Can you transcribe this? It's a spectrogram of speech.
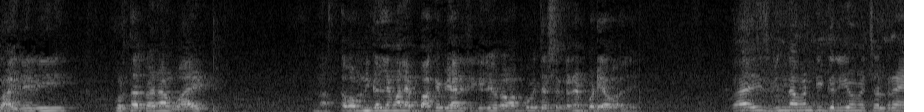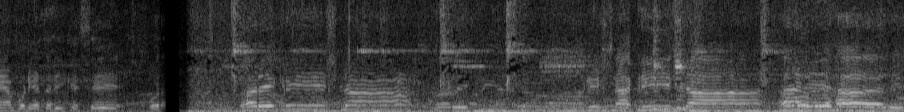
भाई ने भी कुर्ता पहना व्हाइट अब हम निकलने वाले हैं बाकी बिहारी जी के लिए और आपको भी दर्शन करने बढ़िया वाले। गाइस वृंदावन की गलियों में चल रहे हैं बढ़िया तरीके से। और हरे कृष्णा हरे कृष्णा कृष्णा कृष्णा, हरे हरे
